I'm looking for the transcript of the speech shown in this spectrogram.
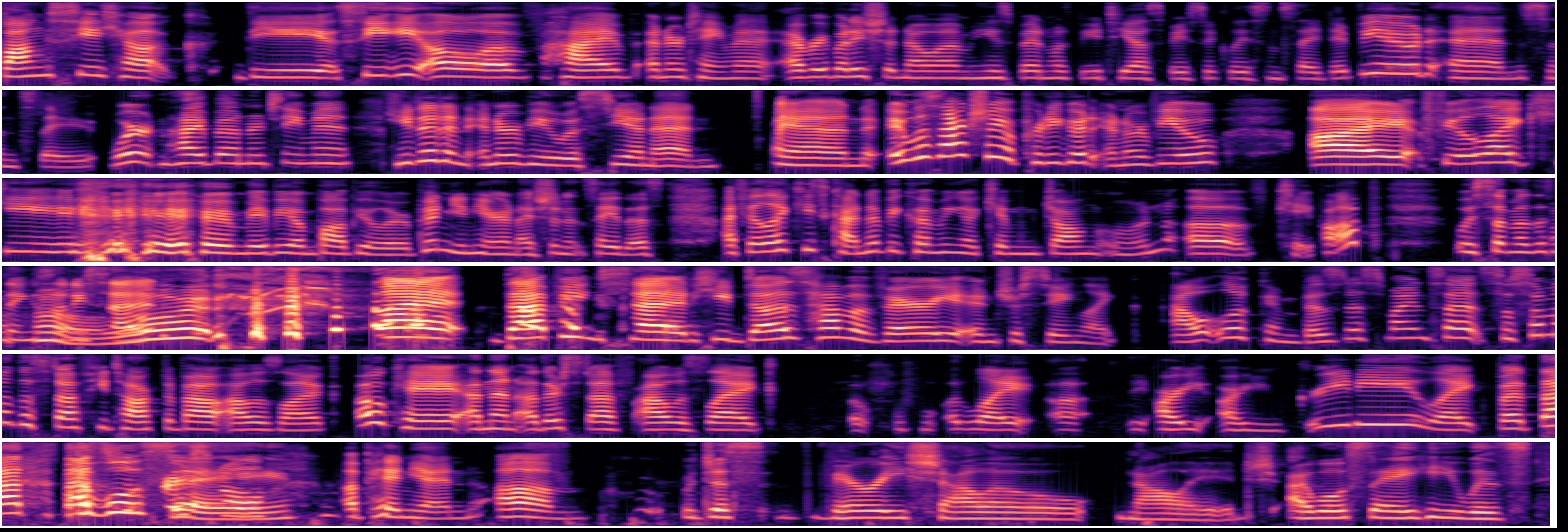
bang si-hyuk the ceo of Hybe entertainment everybody should know him. He's been with bts basically since they debuted and since they weren't in Hybe entertainment. He did an interview with cnn and it was actually a pretty good interview I feel like he, maybe unpopular opinion here, and I shouldn't say this. I feel like he's kind of becoming a Kim Jong Un of K-pop with some of the things that he Oh, said. But that being said, he does have a very interesting like outlook and business mindset. So some of the stuff he talked about, I was like, okay, and then other stuff, I was like, uh, like, uh, are you are you greedy? Like, but that's I that's will personal say opinion. Um, just very shallow knowledge. I will say he was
